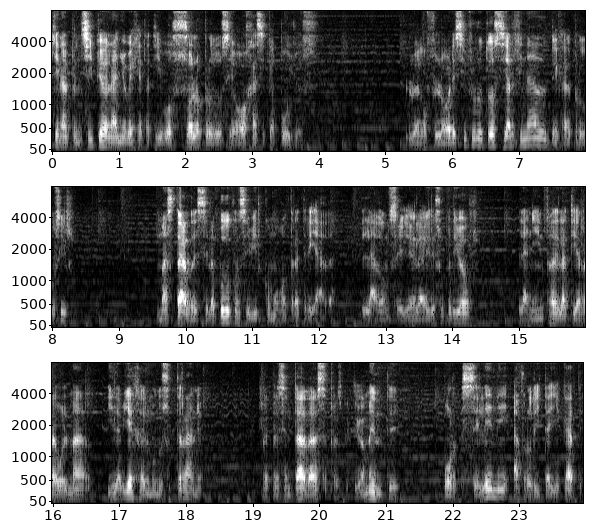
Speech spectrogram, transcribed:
quien al principio del año vegetativo solo produce hojas y capullos, luego flores y frutos y al final deja de producir. Más tarde se la pudo concebir como otra triada, la doncella del aire superior, la ninfa de la tierra o el mar y la vieja del mundo subterráneo, representadas respectivamente por Selene, Afrodita y Hecate.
